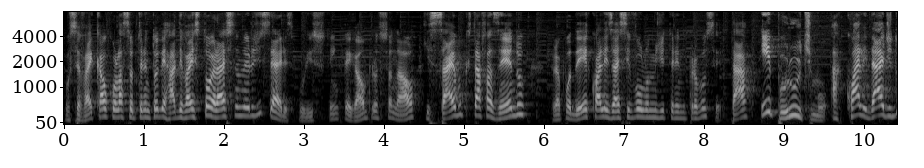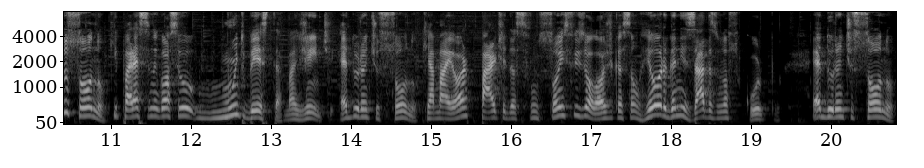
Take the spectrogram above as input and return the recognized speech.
você vai calcular seu treino todo errado e vai estourar esse número de séries. Por isso tem que pegar um profissional que saiba o que está fazendo para poder equalizar esse volume de treino para você, tá? E por último, a qualidade do sono, que parece um negócio muito besta, mas gente, é durante o sono que a maior parte das funções fisiológicas são reorganizadas no nosso corpo. É durante o sono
